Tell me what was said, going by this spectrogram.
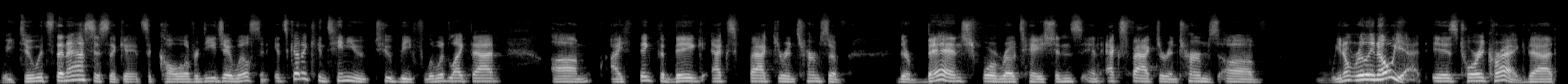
week two, it's Thanasis that gets a call over DJ Wilson. It's going to continue to be fluid like that. Um, I think the big X factor in terms of their bench for rotations and X factor in terms of we don't really know yet is Torrey Craig that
